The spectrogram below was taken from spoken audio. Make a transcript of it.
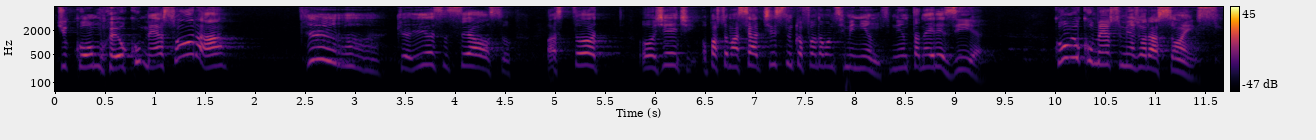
de como eu começo a orar. Que isso, Celso? Pastor, ô, gente, o pastor Marcelo, tira esse microfone da mão desse menino. Esse menino está na heresia. Como eu começo minhas orações?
